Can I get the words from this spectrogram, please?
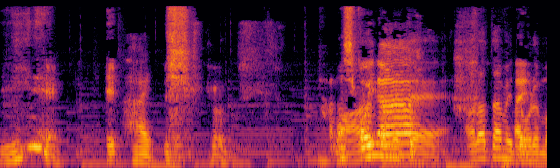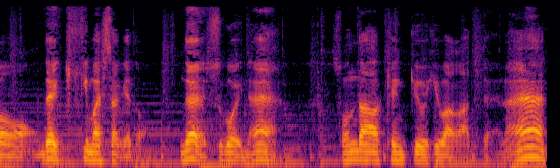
2年？はい。話濃いな。改めて改めてはい。俺も、ね聞きましたけど。ねすごいね。そんな研究秘話があったよね。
